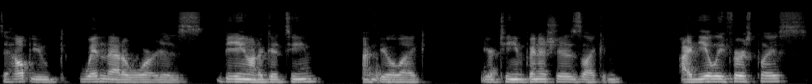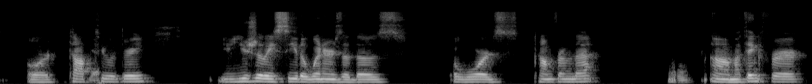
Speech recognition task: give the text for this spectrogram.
to help you win that award is being on a good team. I feel mm-hmm. like your yeah. team finishes like in ideally first place or top yeah. two or three, you usually see the winners of those awards come from that. Mm-hmm. Um, I think for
